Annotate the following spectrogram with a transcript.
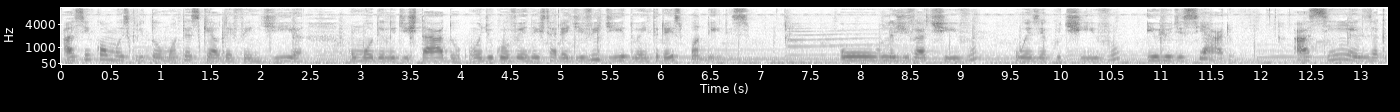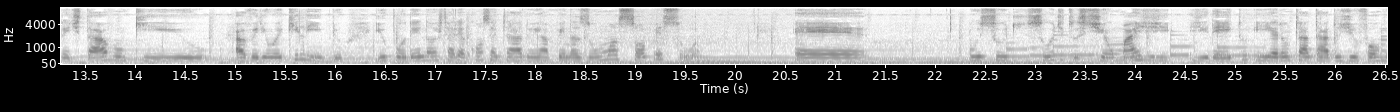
Assim como o escritor Montesquieu defendia um modelo de Estado onde o governo estaria dividido em três poderes: o legislativo, o executivo e o judiciário. Assim, eles acreditavam que haveria um equilíbrio e o poder não estaria concentrado em apenas uma só pessoa. É, os súditos tinham mais direito e eram tratados de forma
